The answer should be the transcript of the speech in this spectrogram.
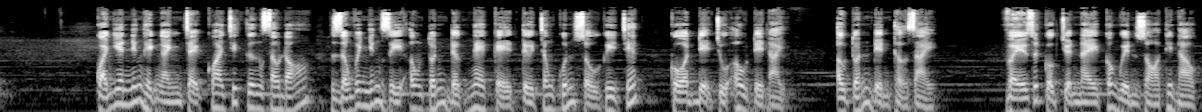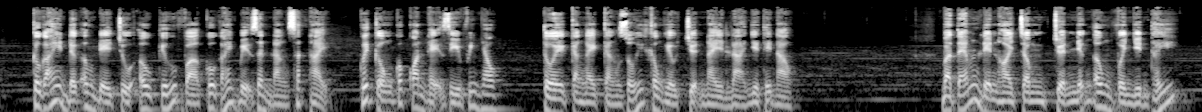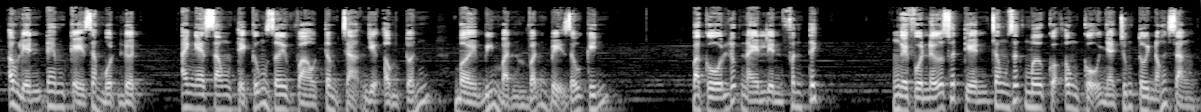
Quả nhiên những hình ảnh chạy qua chiếc gương sau đó Giống với những gì ông Tuấn được nghe kể từ trong cuốn sổ ghi chép Của địa chủ Âu để lại Ông Tuấn liền thở dài. Vậy rốt cuộc chuyện này có nguyên do thế nào? Cô gái được ông địa chủ Âu cứu Và cô gái bị dân làng sát hại, Cuối cùng có quan hệ gì với nhau? Tôi càng ngày càng dối Không hiểu chuyện này là như thế nào. Bà tém liền hỏi chồng Chuyện những ông vừa nhìn thấy. Ông liền đem kể ra một lượt. Anh nghe xong thì cũng rơi vào tâm trạng như ông Tuấn, Bởi bí mật vẫn bị giấu kín. Bà cụ lúc này liền phân tích. Người phụ nữ xuất hiện trong giấc mơ của ông cụ nhà chúng tôi nói rằng,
